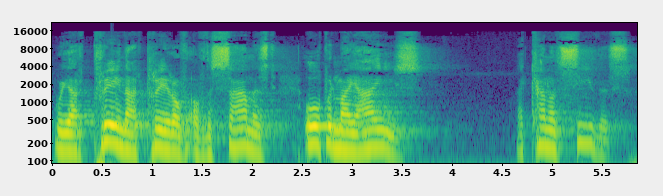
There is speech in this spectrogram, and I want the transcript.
we are praying that prayer of, of the psalmist open my eyes. I cannot see this.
